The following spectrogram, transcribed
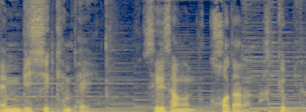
MBC 캠페인 세상은 커다란 학교입니다.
